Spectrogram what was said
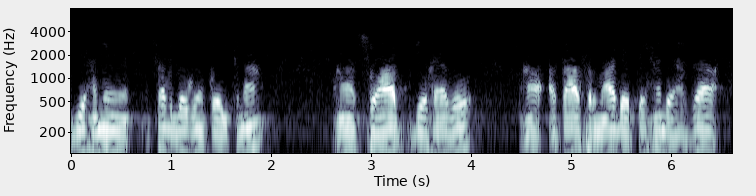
یہ ہمیں سب لوگوں کو اتنا سواب جو ہے وہ عطا فرما دیتے ہیں۔ لہذا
